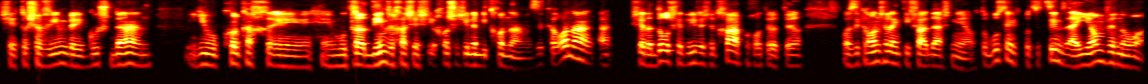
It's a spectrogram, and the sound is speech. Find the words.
שתושבים בגוש דן יהיו כל כך אה, אה מוטרדים וחוששים לביטחונם. הזיכרון של הדור שלי ושלך, פחות או יותר, הוא הזיכרון של האינתיפאדה השנייה. אוטובוסים מתפוצצים זה איום ונורא.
